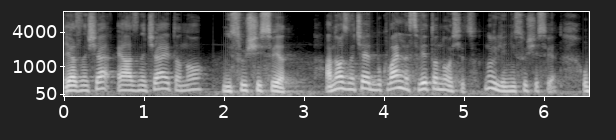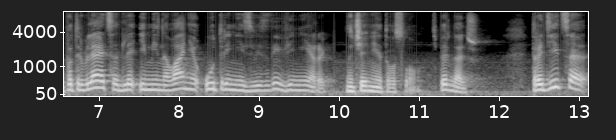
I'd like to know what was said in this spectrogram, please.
И означает, и означает оно «несущий свет». Оно означает буквально светоносец, ну или несущий свет. Употребляется для именования утренней звезды Венеры. Значение этого слова. Теперь дальше. Традиция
